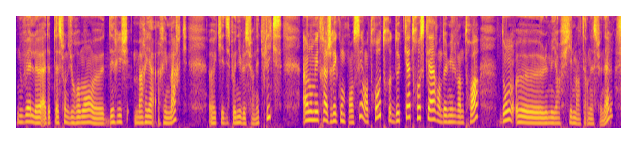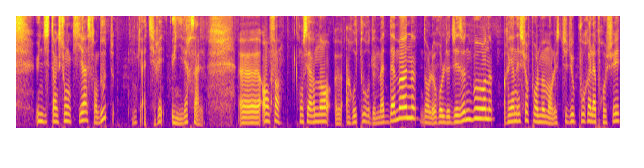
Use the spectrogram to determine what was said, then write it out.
nouvelle euh, adaptation du roman euh, d'Erich Maria Remarque euh, qui est disponible sur Netflix. Un long métrage récompensé entre autres de 4 Oscars en 2023, dont le meilleur film international. Une distinction qui a sans doute attiré Universal. Enfin, concernant euh, un retour de Matt Damon dans le rôle de Jason Bourne. Rien n'est sûr pour le moment, le studio pourrait l'approcher,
